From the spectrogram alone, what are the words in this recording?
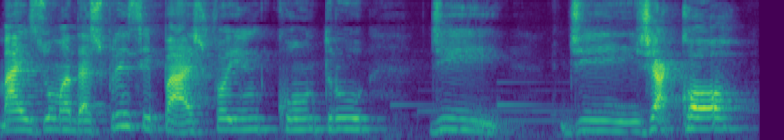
mas uma das principais foi o encontro de, de Jacó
